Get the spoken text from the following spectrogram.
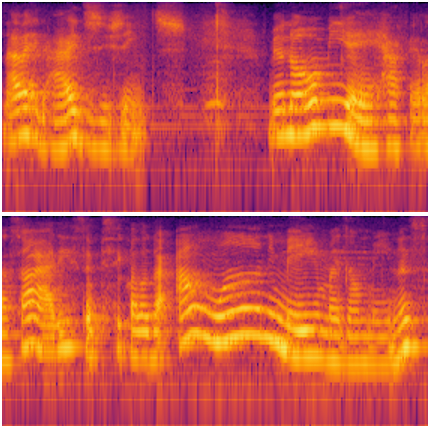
Na verdade, gente, meu nome é Rafaela Soares, sou psicóloga há um ano e meio mais ou menos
